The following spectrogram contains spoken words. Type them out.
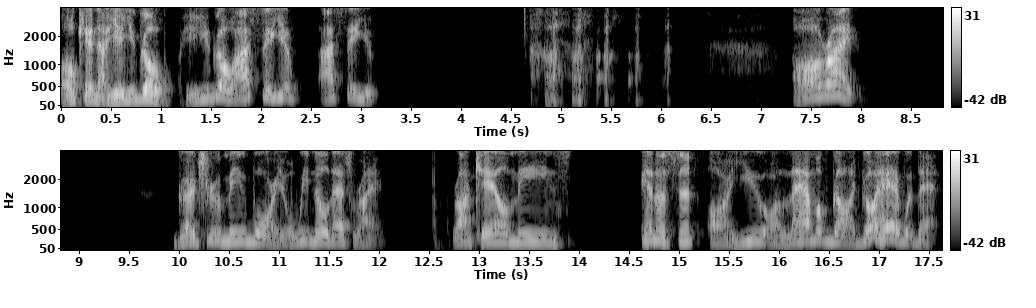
Okay, now here you go. Here you go. I see you. I see you. All right. Gertrude means warrior. We know that's right. Raquel means innocent or you or lamb of God. Go ahead with that.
